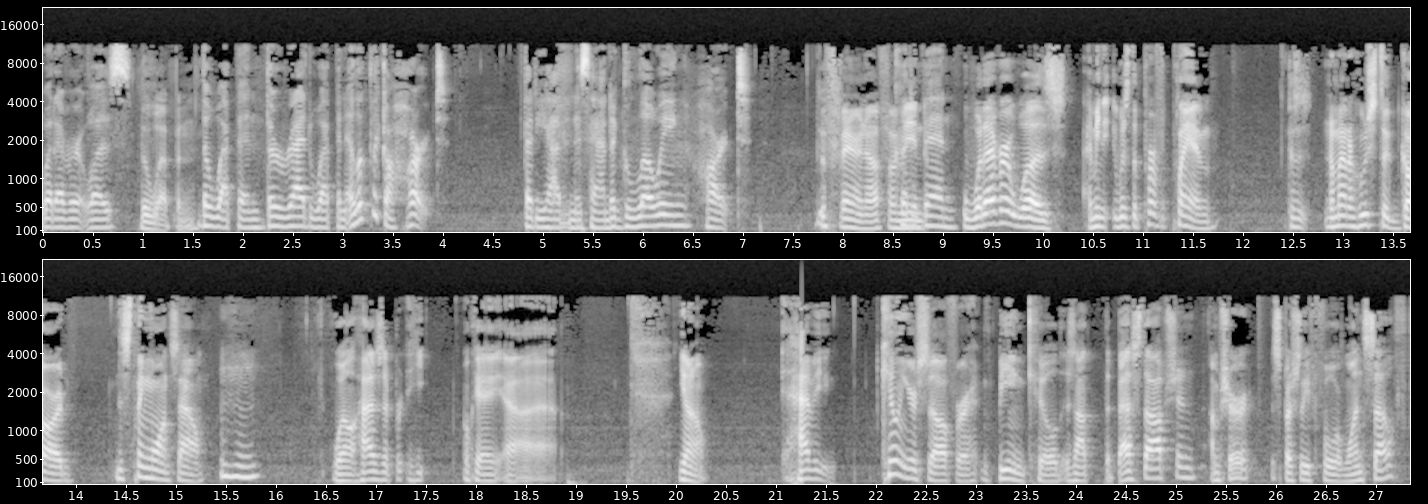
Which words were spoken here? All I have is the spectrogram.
whatever it was, The weapon. the weapon, the red weapon. It looked like a heart that he had in his hand, a glowing heart. Fair enough. I Could have mean, been. whatever it was, I mean, it was the perfect plan because no matter who stood guard, this thing wants out. Mm-hmm. Well, how does it? He okay. Uh, you know, having killing yourself or being killed is not the best option. I'm sure, especially for oneself,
